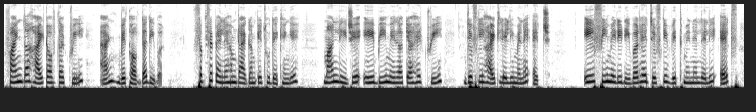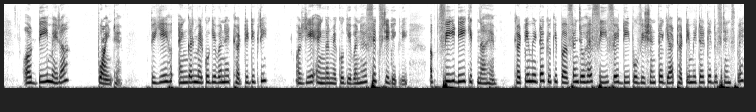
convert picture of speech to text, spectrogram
Find the height of the tree and width of the river. सबसे पहले हम डायग्राम के थ्रू देखेंगे मान लीजिए ए बी मेरा क्या है ट्री जिसकी हाइट ले ली मैंने एच ए सी मेरी रिवर है जिसकी विथ मैंने ले ली एक्स और डी मेरा पॉइंट है. तो ये एंगल मेरे को गिवन है थर्टी डिग्री और ये एंगल मेरे को गिवन है सिक्सटी डिग्री अब सी डी कितना है? थर्टी मीटर क्योंकि पर्सन जो है सी से डी पोजीशन पे गया थर्टी मीटर के डिस्टेंस पे.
